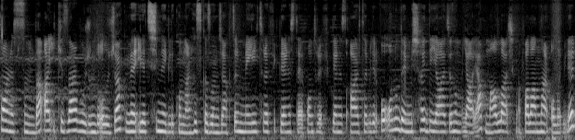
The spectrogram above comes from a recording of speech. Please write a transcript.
sonrasında Ay ikizler burcunda olacak ve iletişimle ilgili konular hız kazanacaktır. Mail trafikleriniz, telefon trafikleriniz artabilir. O onu demiş hadi ya canım ya yapma Allah aşkına falanlar olabilir.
